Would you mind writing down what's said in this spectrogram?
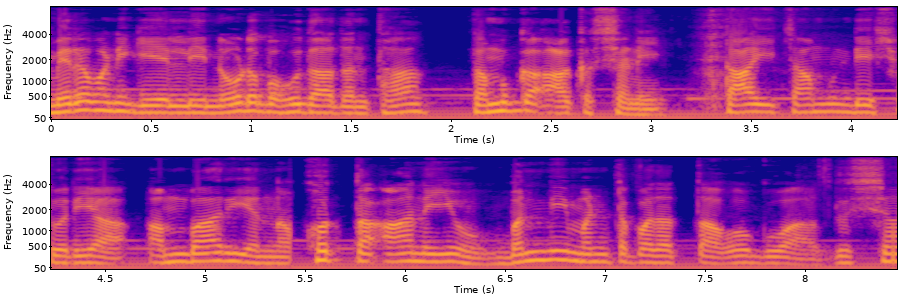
ಮೆರವಣಿಗೆಯಲ್ಲಿ ನೋಡಬಹುದಾದಂತಹ ಪ್ರಮುಖ ಆಕರ್ಷಣೆ. ತಾಯಿ ಚಾಮುಂಡೇಶ್ವರಿಯ ಅಂಬಾರಿಯನ್ನ ಹೊತ್ತ ಆನೆಯು ಬನ್ನಿ ಮಂಟಪದತ್ತ ಹೋಗುವ ದೃಶ್ಯ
